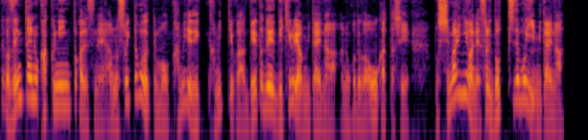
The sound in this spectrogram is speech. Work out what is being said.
なんか全体の確認とかですね、あの、そういったことってもう紙でで、紙っていうかデータでできるやんみたいな、あの、ことが多かったし、もうしまいにはね、それどっちでもいいみたいな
